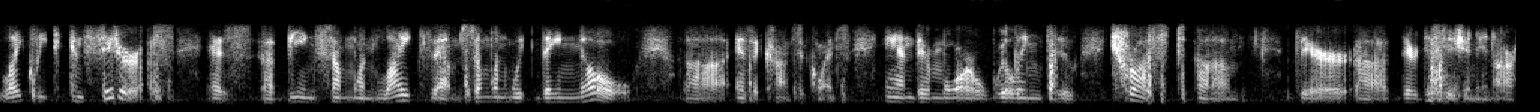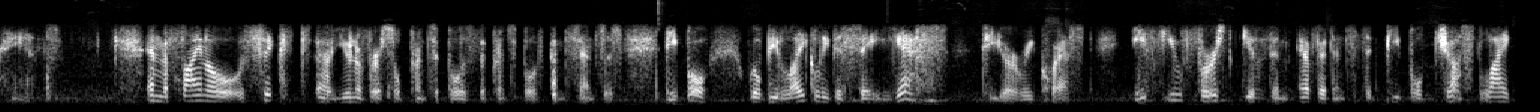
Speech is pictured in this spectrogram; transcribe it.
likely to consider us as being someone like them, someone we, they know as a consequence, and they're more willing to trust um, their uh, their decision in our hands. And the final sixth uh, universal principle is the principle of consensus. People will be likely to say yes to your request if you first give them evidence that people just like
